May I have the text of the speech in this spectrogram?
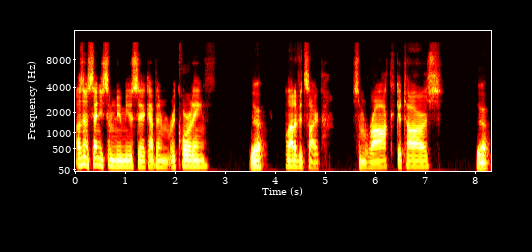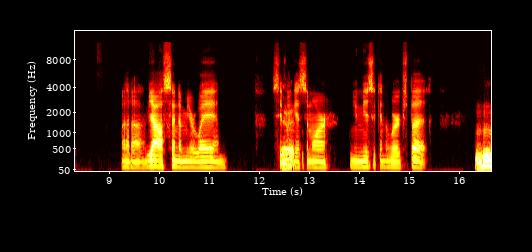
I was gonna send you some new music I've been recording. Yeah, A lot of it's like some rock guitars, yeah. but uh, yeah, I'll send them your way and see if we can get some more new music in the works. But mm-hmm.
